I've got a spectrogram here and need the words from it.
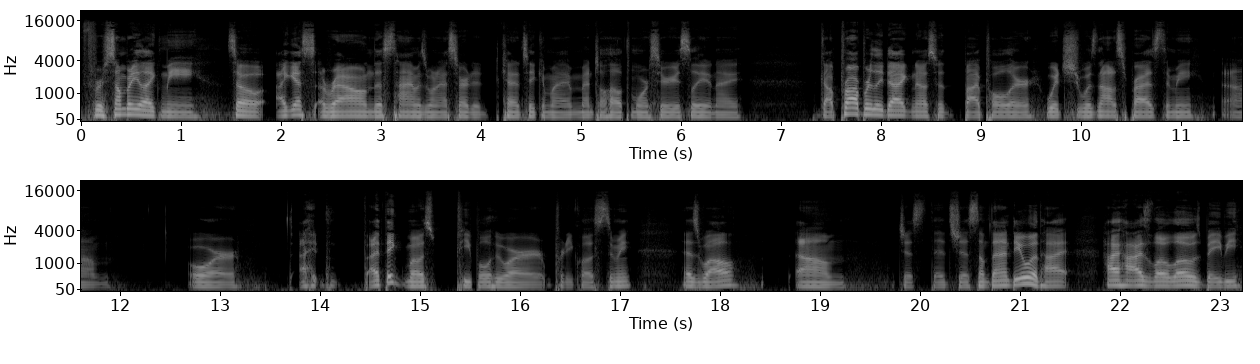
for somebody like me. So I guess around this time is when I started kind of taking my mental health more seriously and I got properly diagnosed with bipolar, which was not a surprise to me. Um, or I I think most people who are pretty close to me as well. Um, just it's just something I deal with. High high highs, low lows, baby.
